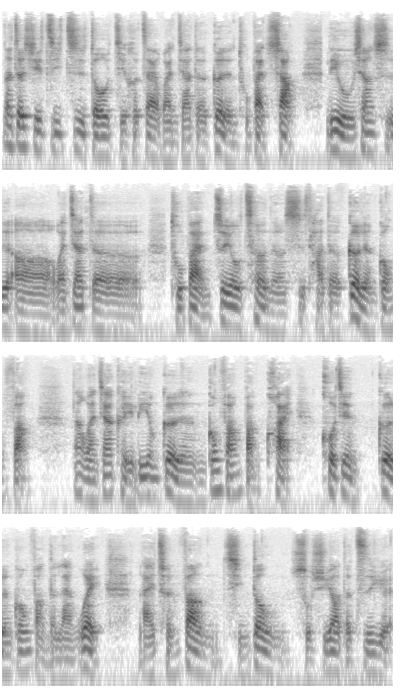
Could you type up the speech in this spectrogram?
那这些机制都结合在玩家的个人图板上，例如像是呃玩家的图板最右侧呢是他的个人工坊。那玩家可以利用个人工坊板块扩建个人工坊的栏位，来存放行动所需要的资源。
